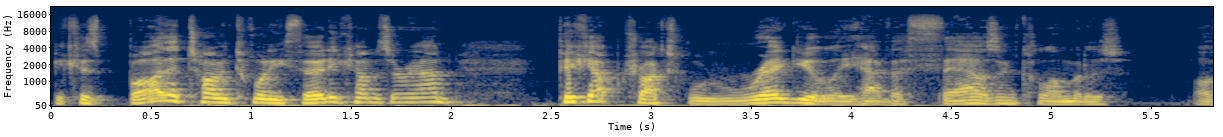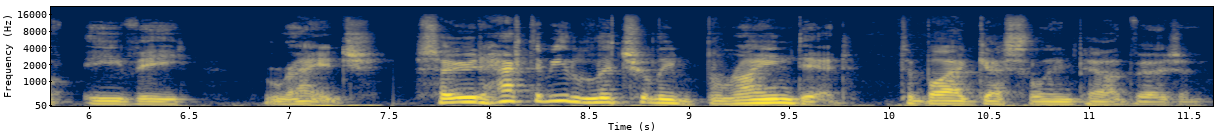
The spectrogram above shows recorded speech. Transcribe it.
Because by the time 2030 comes around, pickup trucks will regularly have a thousand kilometers of EV range. So you'd have to be literally brain dead to buy a gasoline powered version.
